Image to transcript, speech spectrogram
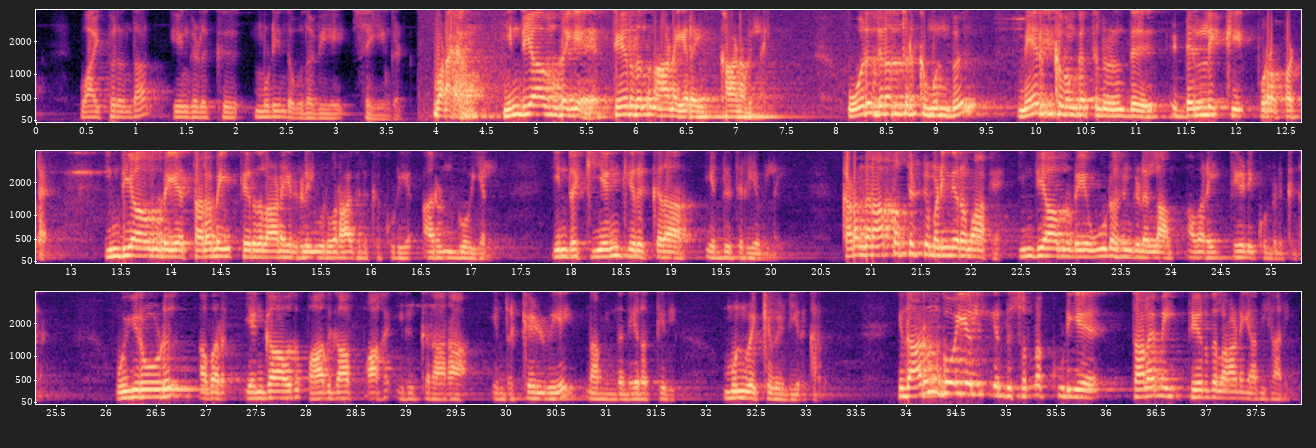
வாய்ப்பிருந்தால் எங்களுக்கு முடிந்த உதவியை செய்யுங்கள். வணக்கம். இந்தியாவினுடைய தேர்தல் ஆணையரை காணவில்லை. ஒரு தினத்திற்கு முன்பு மேற்கு வங்கத்திலிருந்து டெல்லிக்கு புறப்பட்ட இந்தியாவுடைய தலைமை தேர்தல் ஆணையர்களில் ஒருவராக இருக்கக்கூடிய அருண் கோயல் இன்றைக்கு எங்கு இருக்கிறார் என்று தெரியவில்லை. கடந்த நாற்பத்தெட்டு மணி நேரமாக இந்தியாவினுடைய ஊடகங்கள் எல்லாம் அவரை தேடிக்கொண்டிருக்கின்றன. உயிரோடு அவர் எங்காவது பாதுகாப்பாக இருக்கிறாரா என்ற கேள்வியை நாம் இந்த நேரத்தில் முன்வைக்க வேண்டியிருக்கிறது. இந்த அருண் கோயல் என்று சொல்லக்கூடிய தலைமை தேர்தல் ஆணைய அதிகாரி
